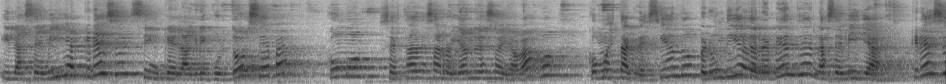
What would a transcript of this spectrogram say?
y la semilla crece sin que el agricultor sepa cómo se está desarrollando eso ahí abajo, cómo está creciendo, pero un día de repente la semilla crece,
